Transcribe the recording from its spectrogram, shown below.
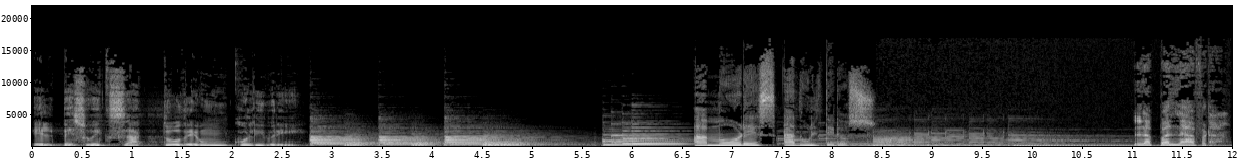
El peso exacto de un colibrí. Amores adúlteros. La palabra.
